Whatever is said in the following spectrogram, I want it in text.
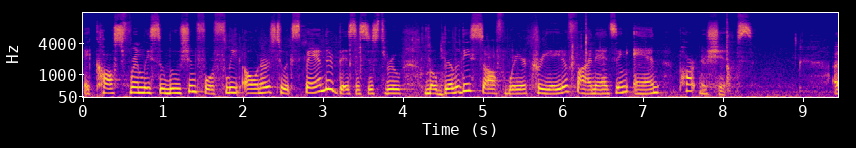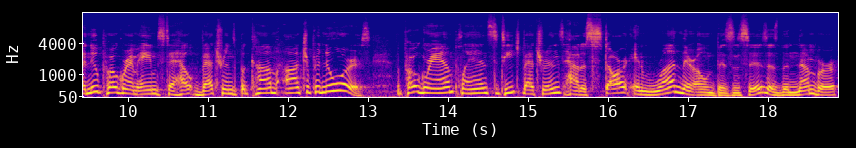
a cost friendly solution for fleet owners to expand their businesses through mobility software, creative financing, and partnerships. A new program aims to help veterans become entrepreneurs. The program plans to teach veterans how to start and run their own businesses as the number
